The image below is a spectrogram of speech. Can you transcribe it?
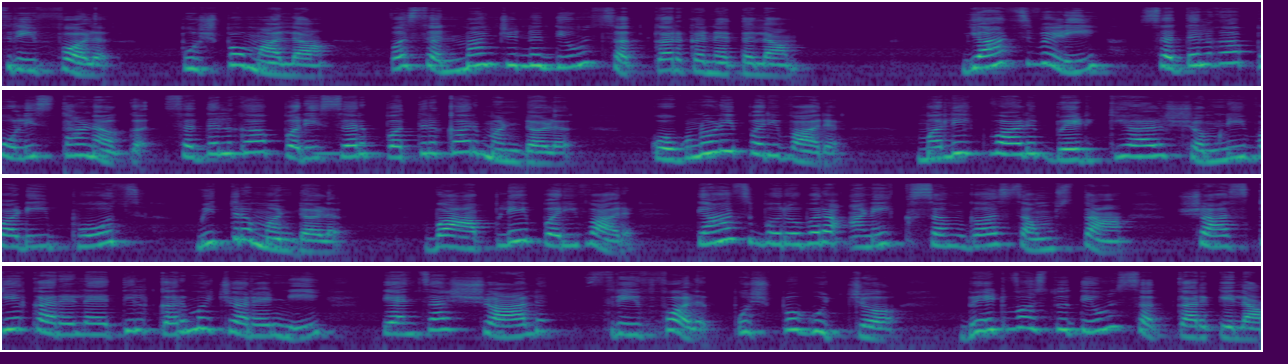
श्रीफळ पुष्पमाला व सन्मानचिन्ह देऊन सत्कार करण्यात आला. याचवेळी सदलगा पोलीस स्थानक सदलगा परिसर पत्रकार मंडळ कोगनोळी परिवार मलिकवाड बेडकियाळ शमणीवाडी भोज मित्रमंडळ व आपले परिवार त्याचबरोबर अनेक संघ संस्था शासकीय कार्यालयातील कर्मचाऱ्यांनी त्यांचा शाल श्रीफळ पुष्पगुच्छ भेटवस्तू देऊन सत्कार केला.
